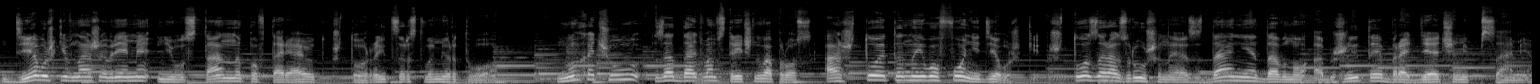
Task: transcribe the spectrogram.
Девушки в наше время неустанно повторяют, что рыцарство мертво. Но хочу задать вам встречный вопрос. А что это на его фоне, девушки? Что за разрушенное здание, давно обжитое бродячими псами?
